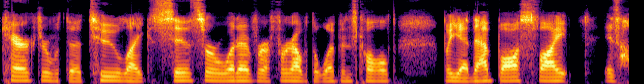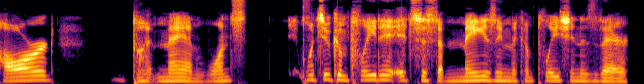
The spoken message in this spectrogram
character with the two like scythes or whatever. I forgot what the weapon's called. But yeah, that boss fight is hard. But man, once once you complete it, it's just amazing. The completion is there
